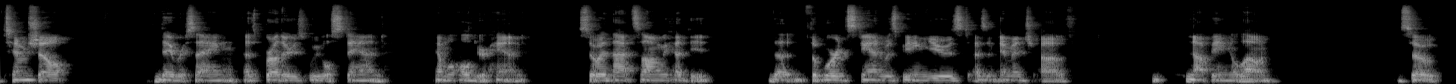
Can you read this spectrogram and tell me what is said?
Timshel, they were saying, as brothers we will stand and we'll hold your hand. So in that song we had the the the word stand was being used as an image of not being alone. So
